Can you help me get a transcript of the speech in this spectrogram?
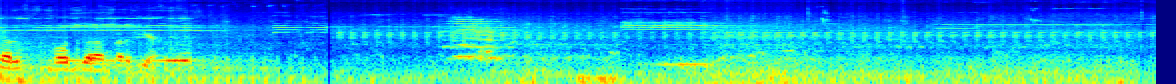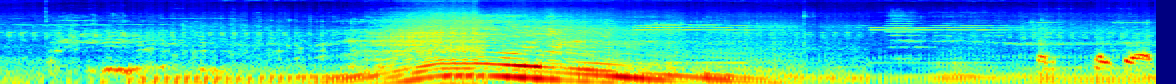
चल, बहुत गर्म कर दिया चल चलते आज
